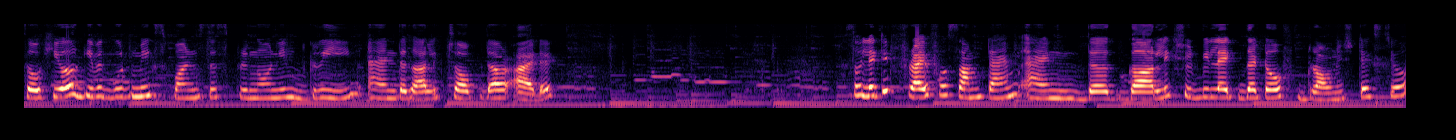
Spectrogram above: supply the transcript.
So here give a good mix once the spring onion green and the garlic chopped are added so let it fry for some time and the garlic should be like that of brownish texture.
